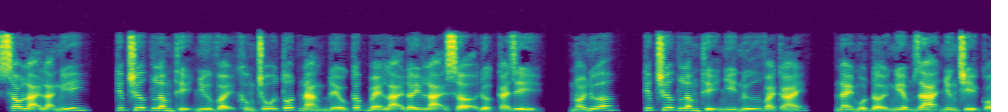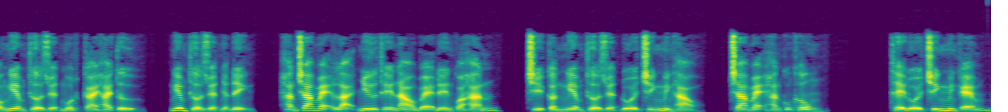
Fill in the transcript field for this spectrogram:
sau lại lại nghĩ, kiếp trước lâm thị như vậy không chỗ tốt nàng đều cấp bẻ lại đây lại sợ được cái gì, nói nữa, kiếp trước lâm thị nhi nữ vài cái, này một đời nghiêm gia nhưng chỉ có nghiêm thừa duyệt một cái hài tử, nghiêm thừa duyệt nhận định, hắn cha mẹ lại như thế nào bẻ đến quá hắn, chỉ cần nghiêm thừa duyệt đối chính mình hảo, cha mẹ hắn cũng không thể đối chính mình kém.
